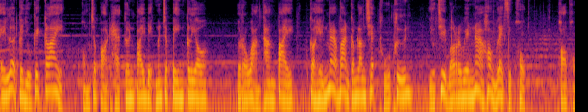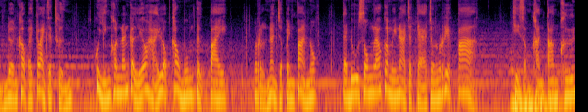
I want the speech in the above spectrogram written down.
ไอ้เลิศก็อยู่ใกล้ๆ ผมจะปอดแหกเกินไปเด็กมันจะปีนเกลียว ระหว่างทางไปก็เห็นแม่บ้านกำลังเช็ดถูพื้น อยู่ที่บริเวณหน้าห้องเลข 16 พอผมเดินเข้าไปใกล้จะถึง ผู้หญิงคนนั้นก็เลี้ยวหายหลบเข้ามุมตึกไป หรือนั่นจะเป็นป้านก แต่ดูทรงแล้วก็ไม่น่าจะแก่จนเรียกป้า ที่สำคัญตามพื้น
